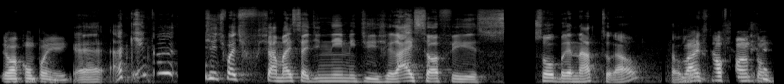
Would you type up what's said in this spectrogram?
eu acompanhei. É, aqui, então, a gente pode chamar esse anime de Slice of Sobrenatural? talvez? Slice of Phantom,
